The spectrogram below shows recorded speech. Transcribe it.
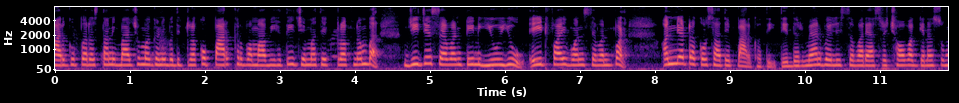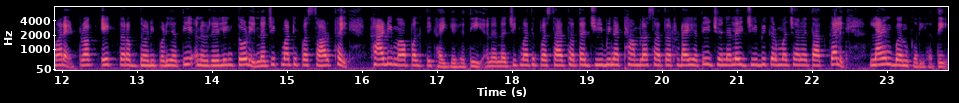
માર્ગ ઉપર રસ્તાની બાજુમાં ઘણી બધી ટ્રકો પાર્ક કરવામાં આવી હતી, જેમાંથી એક truck number GJ seventeen U eight five one seven પણ અન્ય ટ્રકો સાથે પાર્ક હતી. તે દરમિયાન વહેલી સવારે આશરે છ વાગ્યાના સુમારે ટ્રક એક તરફ ધડી પડી હતી અને રેલિંગ તોડી નજીકમાંથી પસાર થઈ ખાડીમાં પલટી ખાઈ ગઈ હતી અને નજીકમાંથી પસાર થતા જીબીના થાંભલા સાથે અથડાઈ હતી, જેને લઈ જીબી કર્મચારીઓએ તાત્કાલિક લાઇન બંધ કરી હતી.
